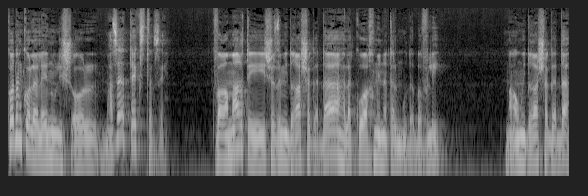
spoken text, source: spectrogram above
קודם כל עלינו לשאול, מה זה הטקסט הזה? כבר אמרתי שזה מדרש אגדה הלקוח מן התלמוד הבבלי. מהו מדרש אגדה?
